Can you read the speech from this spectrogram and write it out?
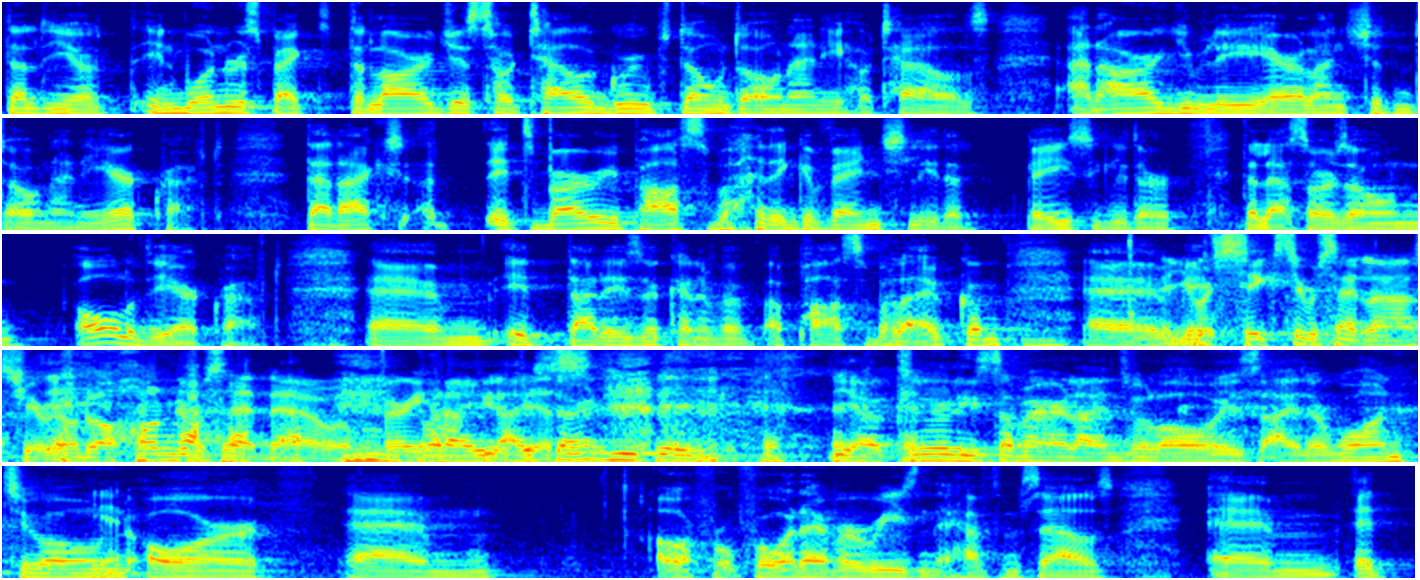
that, you know, in one respect, the largest hotel groups don't own any hotels, and arguably airlines shouldn't own any aircraft. That actually, it's very possible, I think, eventually that basically the lessors own all of the aircraft. Um, it, that is a kind of a, a possible outcome. Um, you were 60% last year, we're to 100% now. I'm very happy I, with I this. I certainly think, you know, clearly some airlines will always either want to own yeah. or. Um, or for, for, whatever reason they have themselves. Um, it,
